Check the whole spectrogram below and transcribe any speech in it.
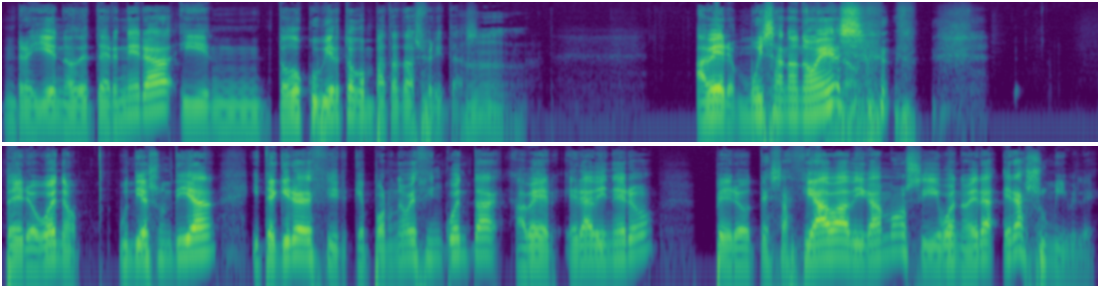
relleno de ternera y mm, todo cubierto con patatas fritas. Mm. A ver, muy sano no es, pero bueno, un día es un día y te quiero decir que por 9.50, a ver, era dinero, pero te saciaba, digamos, y bueno, era, era asumible.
